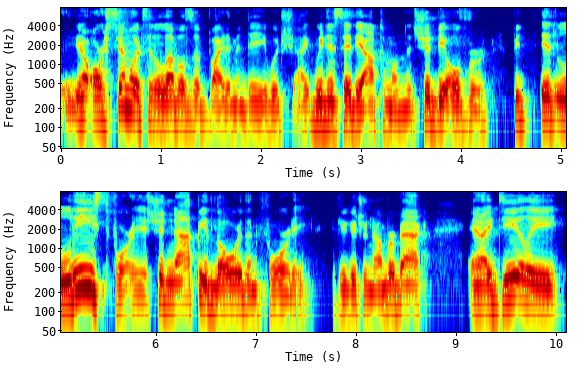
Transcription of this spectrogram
you know, or similar to the levels of vitamin D, which I, we didn't say the optimum. It should be over be at least 40. It should not be lower than 40 if you get your number back. And ideally,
